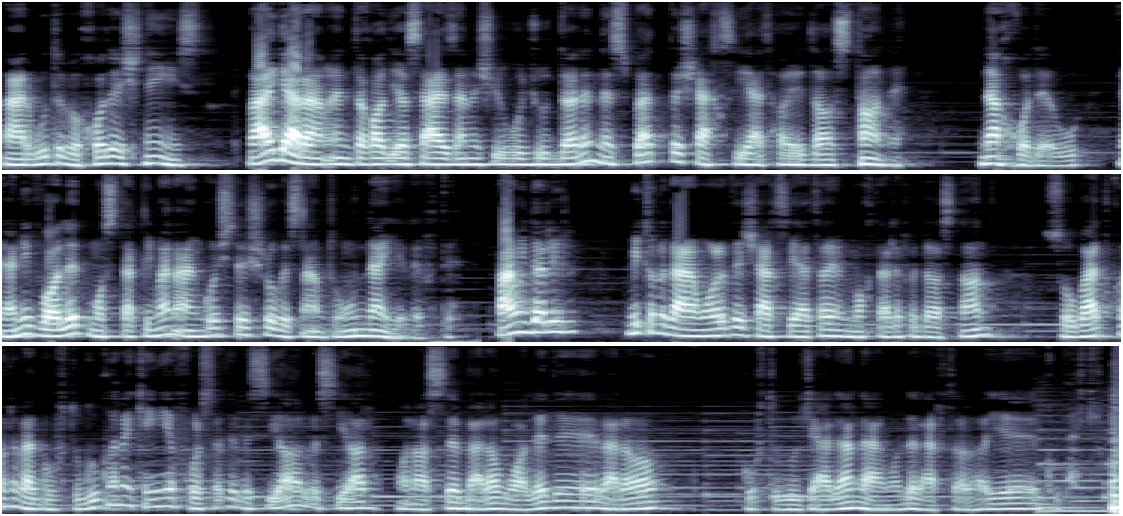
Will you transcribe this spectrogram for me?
مربوط به خودش نیست و اگر هم انتقاد یا سرزنشی وجود داره نسبت به شخصیت های داستانه نه خود او. یعنی والد مستقیما انگشتش رو به سمت اون نگرفته. و همین دلیل می‌تونه در مورد شخصیت های مختلف داستان صحبت کنه و گفتگو کنه که این یه فرصت بسیار بسیار مناسب برای والده برای گفتگو کردن در مورد رفتارهای کودک.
